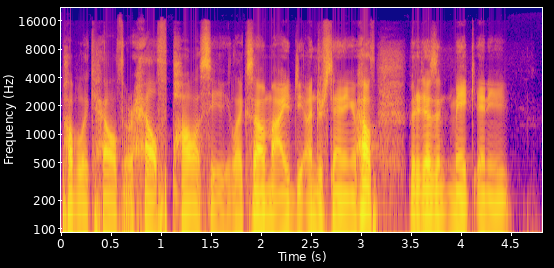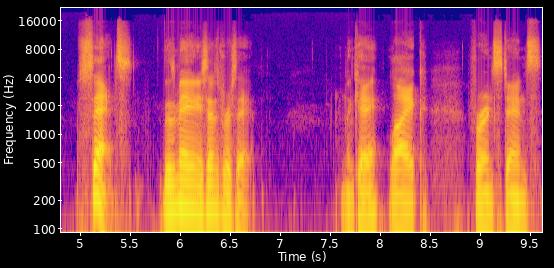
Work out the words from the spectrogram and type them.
public health or health policy, like some idea, understanding of health, but it doesn't make any sense. It doesn't make any sense per se. Okay, like for instance,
